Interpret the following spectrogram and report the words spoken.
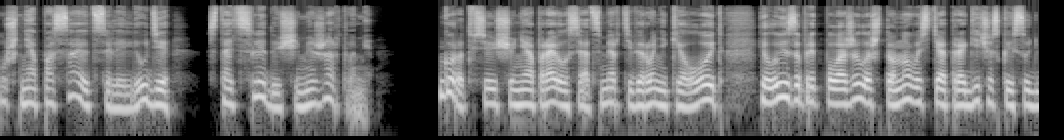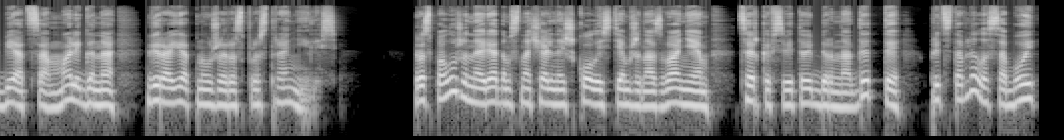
Уж не опасаются ли люди стать следующими жертвами? Город все еще не оправился от смерти Вероники Ллойд, и Луиза предположила, что новости о трагической судьбе отца Маллигана, вероятно, уже распространились. Расположенная рядом с начальной школой с тем же названием «Церковь Святой Бернадетты» представляла собой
